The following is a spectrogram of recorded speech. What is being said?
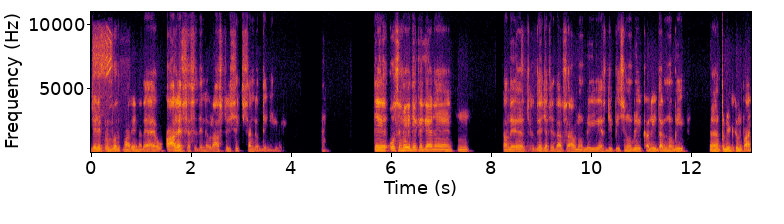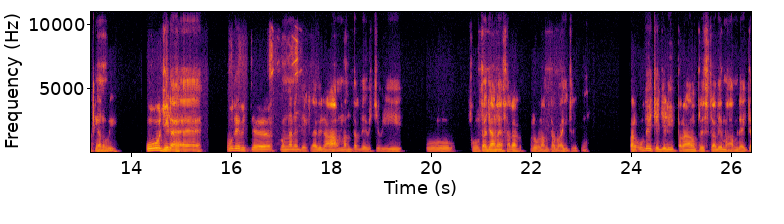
ਜਿਹੜੇ ਪ੍ਰਮੋਦ ਕੁਮਾਰ ਇਹਨਾਂ ਦੇ ਆਏ, ਉਹ ਆਰਐਸਐਸ ਦੇ ਨੇ ਰਾਸ਼ਟਰੀ ਸਿੱਖ ਸੰਗਤ ਦੇ ਨਹੀਂ ਹੋਏ ਤੇ ਉਹ ਸੁਨੇਹੇ ਦੇ ਕੇ ਗਏ ਨੇ ਦੇ ਜਥੇਦਾਰ ਸਾਹਿਬ ਨੂੰ ਵੀ ਐਸਡੀਪੀਸੀ ਨੂੰ ਵੀ, ਅਕਾਲੀ ਦਲ ਨੂੰ ਵੀ ਪੋਲੀਟੀਕਲ ਪਾਰਟੀਆਂ ਨੂੰ ਵੀ। ਉਹ ਜਿਹੜਾ ਹੈ, ਉਹਦੇ ਵਿੱਚ ਉਹਨਾਂ ਨੇ ਦੇਖ ਲਿਆ ਵੀ ਰਾਮ ਮੰਦਿਰ ਦੇ ਵਿੱਚ ਵੀ ਉਹ ਹੋ ਤਾਂ ਜਾਣਾ ਹੈ ਸਾਰਾ ਪ੍ਰੋਗਰਾਮ ਤਾਂ 22 ਤਰੀਕ ਨੂੰ। ਪਰ ਉਹਦੇ 'ਚ ਜਿਹੜੀ ਪ੍ਰਾਣ ਪ੍ਰਤਿਸ਼ਠਾ ਦੇ ਮਾਮਲੇ 'ਚ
